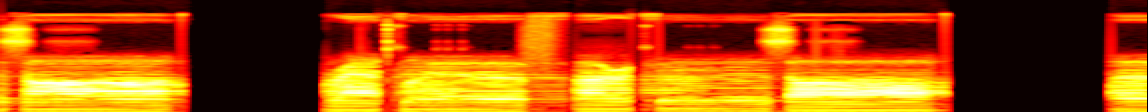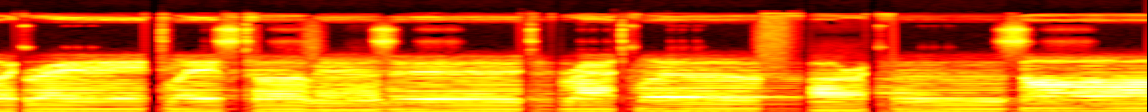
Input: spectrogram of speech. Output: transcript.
Arkansas. Ratcliffe, Arkansas. A great place to visit, Ratcliffe, Arkansas.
